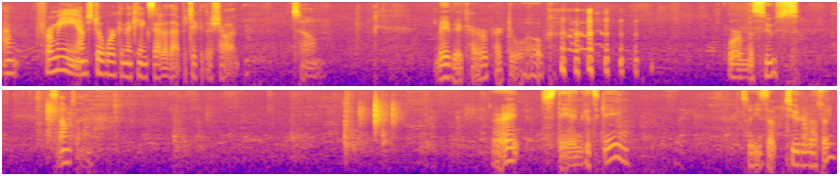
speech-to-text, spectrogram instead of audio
I'm, for me, I'm still working the kinks out of that particular shot. So, Maybe a chiropractor will help. or a masseuse. something. All right, Stan gets a game. So he's up two to nothing.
